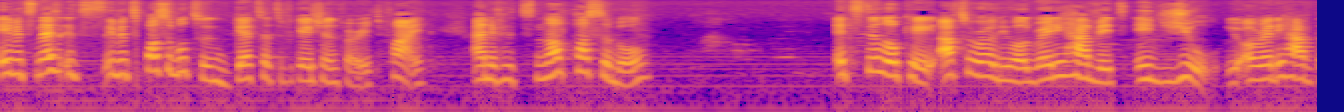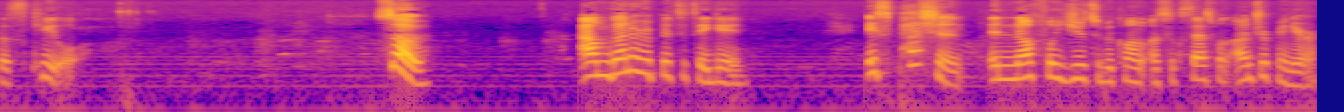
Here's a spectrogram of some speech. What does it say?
If it's, ne- it's if it's possible to get certification for it, fine. And if it's not possible, it's still okay. After all, you already have it in you. You already have the skill. So, I'm going to repeat it again. Is passion enough for you to become a successful entrepreneur?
